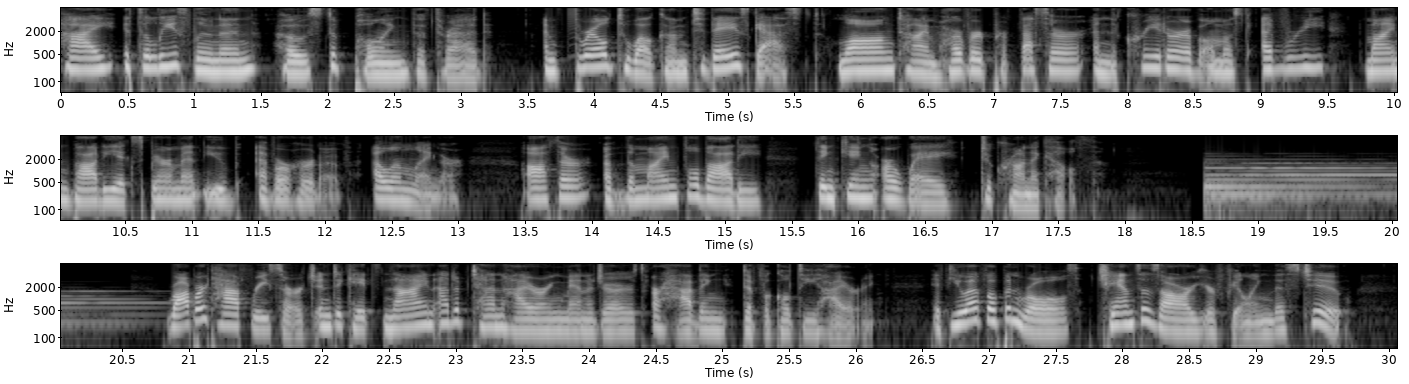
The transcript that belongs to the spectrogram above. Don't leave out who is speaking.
Speaker 1: Hi, it's Elise Loehnen, host of Pulling the Thread. I'm thrilled to welcome today's guest, longtime Harvard professor and the creator of almost every mind body experiment you've ever heard of, Ellen Langer, author of The Mindful Body Thinking Our Way to Chronic Health. Robert Half research indicates 9 out of 10 hiring managers are having difficulty hiring. If you have open roles, chances are you're feeling this too.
